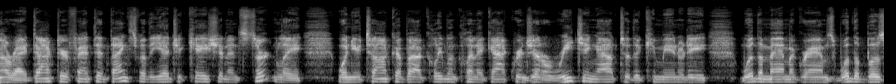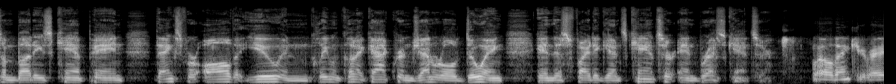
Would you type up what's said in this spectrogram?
All right, Dr. Fenton, thanks for the education. And certainly, when you talk about Cleveland Clinic Akron General reaching out to the community with the mammograms, with the Bosom Buddies campaign, thanks for all that you and Cleveland Clinic Akron General are doing in this fight against cancer and breast cancer. Well, thank you, Ray.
